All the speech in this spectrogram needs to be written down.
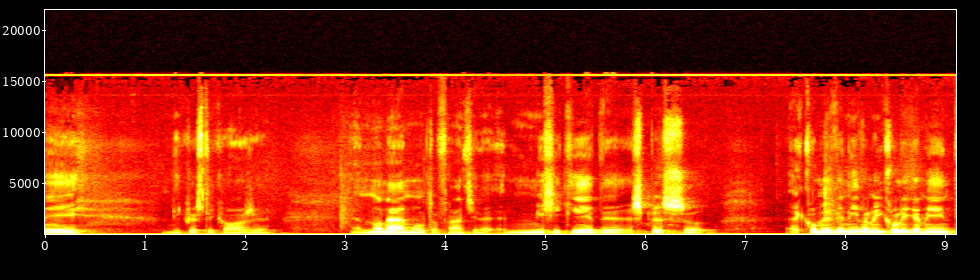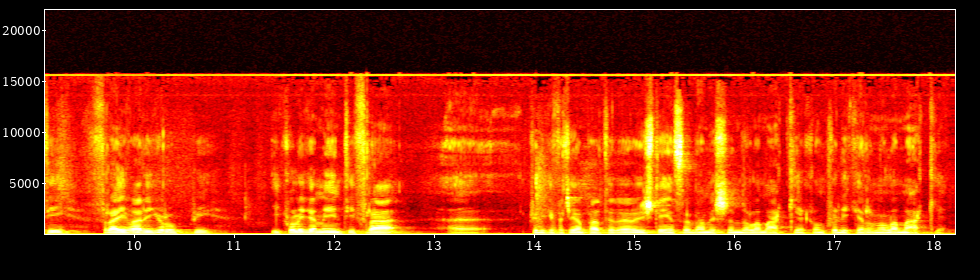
di, di queste cose eh, non è molto facile. Mi si chiede spesso eh, come venivano i collegamenti fra i vari gruppi, i collegamenti fra eh, quelli che facevano parte della resistenza non essendo la macchia con quelli che erano la macchia.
